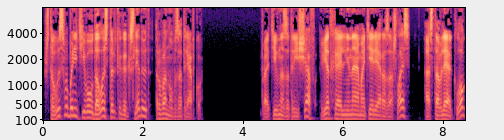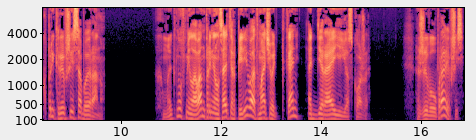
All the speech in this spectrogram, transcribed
что высвободить его удалось только как следует, рванув за тряпку. Противно затрещав, ветхая льняная материя разошлась, оставляя клок, прикрывший собой рану. Хмыкнув, Милован принялся терпеливо отмачивать ткань, отдирая ее с кожи. Живо управившись,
